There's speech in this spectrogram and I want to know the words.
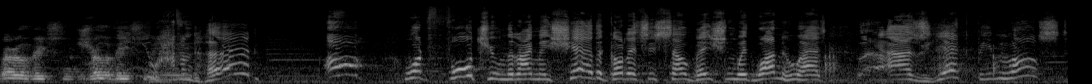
Relevation. Relevation. You haven't heard? What fortune that I may share the goddess's salvation with one who has, as yet, been lost.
